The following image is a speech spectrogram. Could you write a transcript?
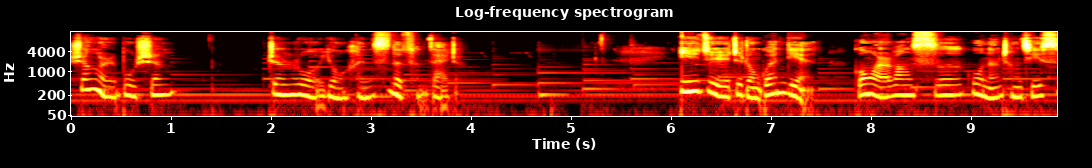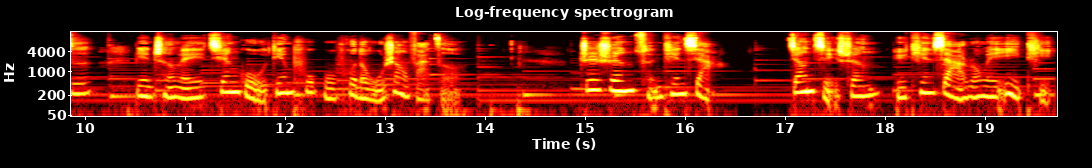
生而不生，真若永恒似的存在着。依据这种观点。公而忘私，故能成其私，便成为千古颠扑不破的无上法则。知身存天下，将己身与天下融为一体，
